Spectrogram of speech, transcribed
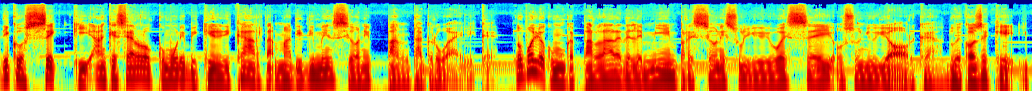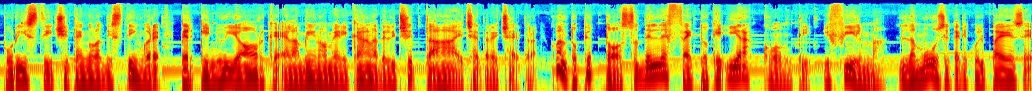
Dico secchi anche se erano comuni bicchieri di carta, ma di dimensioni pantagrueliche. Non voglio comunque parlare delle mie impressioni sugli USA o su New York, due cose che i puristi ci tengono a distinguere perché New York è la meno americana delle città, eccetera, eccetera, quanto piuttosto dell'effetto che i racconti, i film, la musica di quel paese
